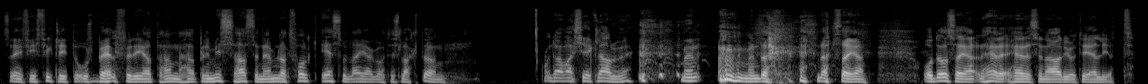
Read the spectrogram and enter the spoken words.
Så er en fiffig lite ordspill, fordi at har premisset hans er nemlig at folk er så lei av å gå til slakteren. Og det var ikke jeg klar over, men, men det, det sier han. Og da sier han, her, her er scenarioet til Elliot.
